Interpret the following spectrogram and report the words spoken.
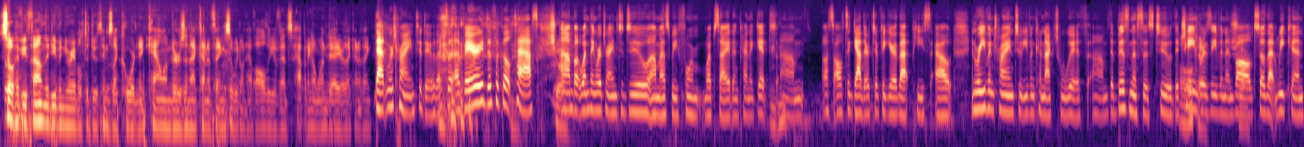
So have you found that even you're able to do things like coordinate calendars and that kind of thing, so we don't have all the events happening on one day or that kind of thing? That we're trying to do. That's a, a very difficult task. Sure. Um, but one thing we're trying to do um, as we form website and kind of get Mm-hmm. um, us all together to figure that piece out. And we're even trying to even connect with um, the businesses too, the Oh, okay. chambers even Sure. involved, so that we can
